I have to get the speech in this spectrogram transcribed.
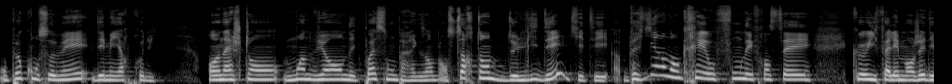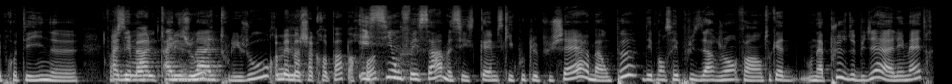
on peut consommer des meilleurs produits en achetant moins de viande et de poisson, par exemple, en sortant de l'idée qui était bien ancrée au fond des Français qu'il fallait manger des protéines euh, animales, tous, les jours. tous les jours. Même à chaque repas, parfois. Et si on fait ça, bah, c'est quand même ce qui coûte le plus cher, bah, on peut dépenser plus d'argent, enfin en tout cas, on a plus de budget à aller mettre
